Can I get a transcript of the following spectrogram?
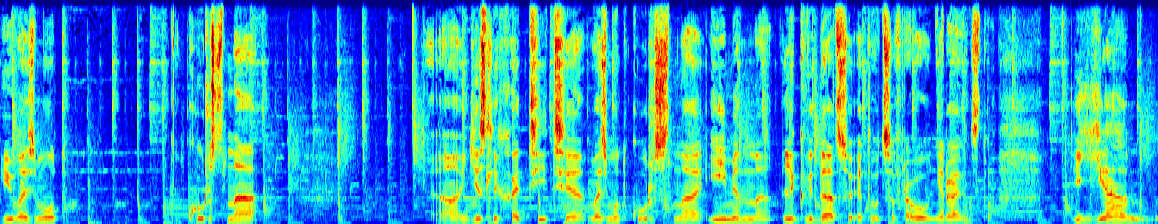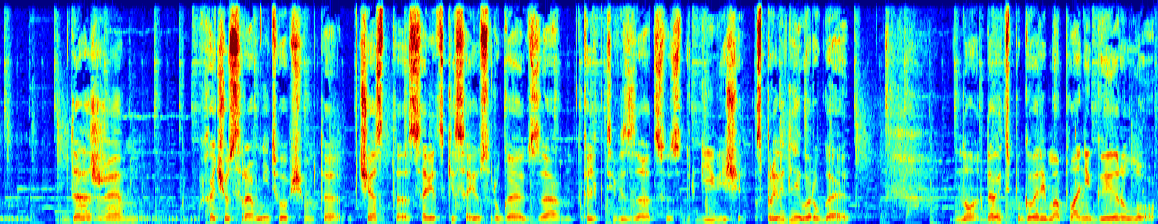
и возьмут курс на, а, если хотите, возьмут курс на именно ликвидацию этого цифрового неравенства. Я даже хочу сравнить, в общем-то, часто Советский Союз ругают за коллективизацию, за другие вещи. Справедливо ругают. Но давайте поговорим о плане ГРЛО.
